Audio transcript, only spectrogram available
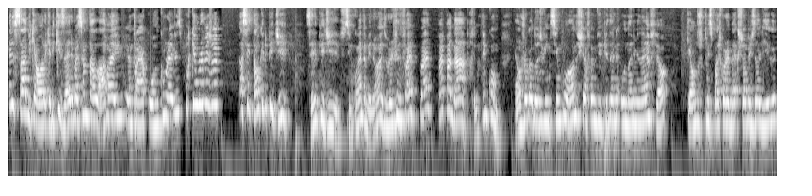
Ele sabe que a hora que ele quiser, ele vai sentar lá, vai entrar em acordo com o Ravens, porque o Ravens vai aceitar o que ele pedir. Se ele pedir 50 milhões, o Ravens vai, vai, vai pagar, porque não tem como. É um jogador de 25 anos, já foi MVP unânime na NFL, que é um dos principais quarterbacks jovens da liga.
